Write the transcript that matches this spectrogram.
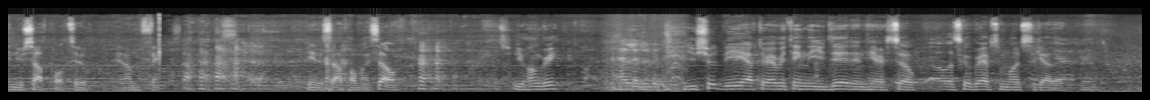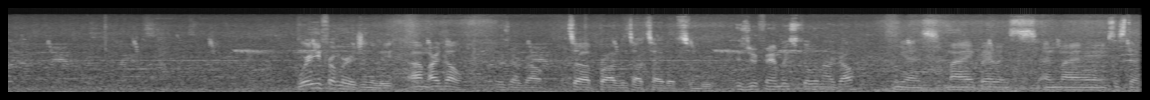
And you're Southpaw too, and I'm a fan of Southpaw. Being a Southpaw myself. You hungry? A little bit. You should be after everything that you did in here. So uh, let's go grab some lunch together. Where are you from originally? Um. Where's Argao? It's a province outside of Cebu. Is your family still in Argao? Yes, my parents and my sister.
